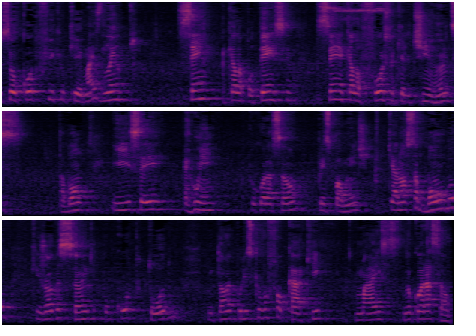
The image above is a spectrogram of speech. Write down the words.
o seu corpo fique o quê? Mais lento, sem aquela potência, sem aquela força que ele tinha antes, tá bom? E isso aí é ruim para o coração, principalmente, que é a nossa bomba que joga sangue para o corpo todo. Então é por isso que eu vou focar aqui mais no coração.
